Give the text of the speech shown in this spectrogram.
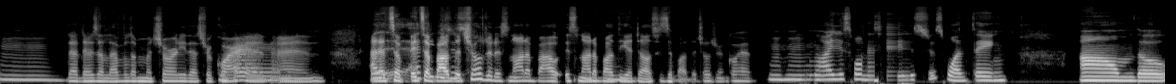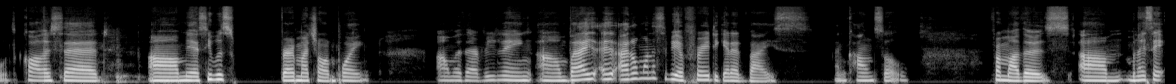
Mm. that there's a level of maturity that's required, and and it's a, it's it's about the just- children. It's not about it's not about the Mhm. adults. It's about the children. Go ahead. hmm I just want to say it's just one thing. Um, though the caller said, um, yes, he was very much on point, um, with everything. Um, but I, I, I don't want us to be afraid to get advice and counsel from others. Um, when I say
